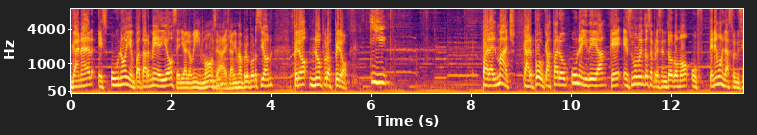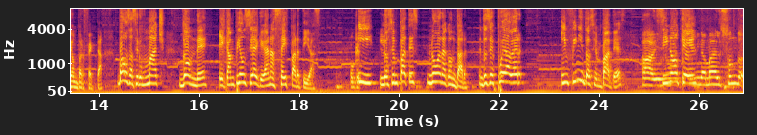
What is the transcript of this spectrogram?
ganar es 1 y empatar medio sería lo mismo, o sea, es la misma proporción, pero no prosperó. Y para el match Karpov-Kasparov una idea que en su momento se presentó como, uff, tenemos la solución perfecta. Vamos a hacer un match donde el campeón sea el que gana 6 partidas. Ok. Y los empates no van a contar. Entonces puede haber infinitos empates. Ay, sino no, que- Termina mal, son do-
